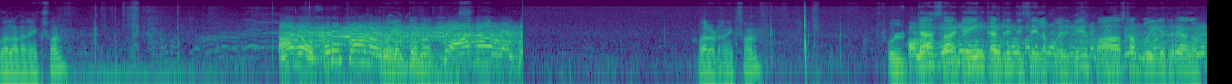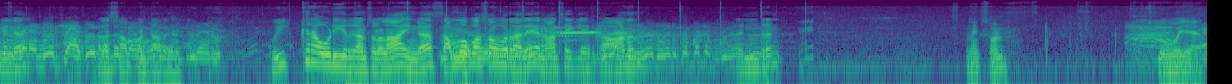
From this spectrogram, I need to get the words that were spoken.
பாலோட நெக்ஸ்ட் ஒன் பாலோட next one full toss again country திசையில் போயிருக்கு. ஃபாஸ்ட்டாக போய்க்கிட்டு இருக்கு அங்கே அதே நல்லா ஸ்டாப் பண்ணிட்டாருங்க குயிக்கராக ஓடி இருக்கான்னு சொல்லலாம். இங்கே செம்ம பாஸ்டாக ஓடுறாரு. நான் சைக்கிளில் இருக்க ஆனந்த். ரெண்டு ரன் நெக்ஸ்ட் ஒன் ஸ்லோயர்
